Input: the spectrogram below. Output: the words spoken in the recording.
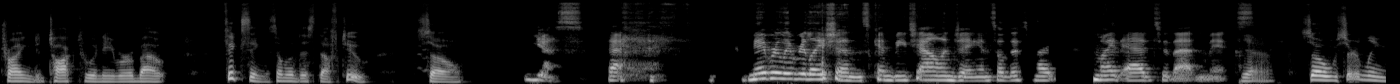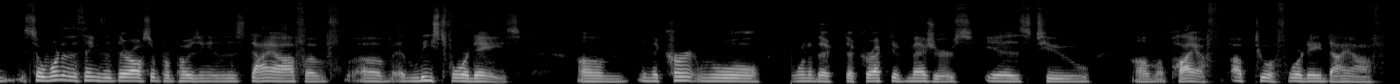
trying to talk to a neighbor about fixing some of this stuff too. So, yes, that neighborly relations can be challenging, and so this might might add to that mix. Yeah. So certainly, so one of the things that they're also proposing is this die off of of at least four days. Um, in the current rule, one of the, the corrective measures is to um, apply a, up to a four day die off,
